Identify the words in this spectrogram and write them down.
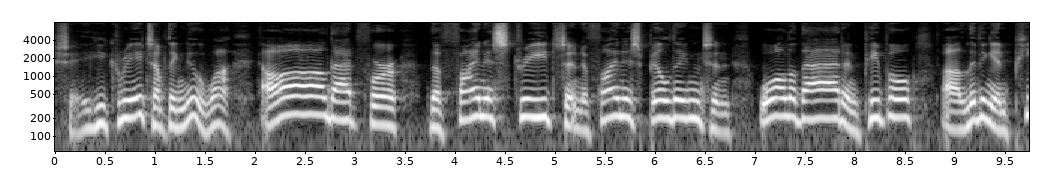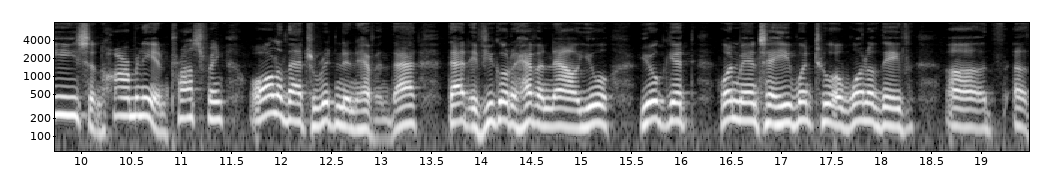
See, He creates something new. Why? All that for the finest streets and the finest buildings and all of that, and people uh, living in peace and harmony and prospering. All of that's written in heaven. That that if you go to heaven now, you'll you'll get. One man say he went to a, one of the uh, uh,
